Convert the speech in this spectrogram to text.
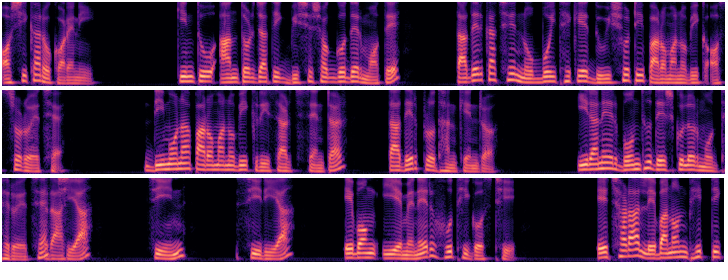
অস্বীকারও করেনি। কিন্তু আন্তর্জাতিক বিশেষজ্ঞদের মতে, তাদের কাছে নব্বই থেকে দুইশোটি পারমাণবিক অস্ত্র রয়েছে। দিমোনা পারমাণবিক রিসার্চ সেন্টার তাদের প্রধান কেন্দ্র। ইরানের বন্ধু দেশগুলোর মধ্যে রয়েছে রাশিয়া, চীন, সিরিয়া এবং ইয়েমেনের হুথি গোষ্ঠী। এছাড়া লেবানন ভিত্তিক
